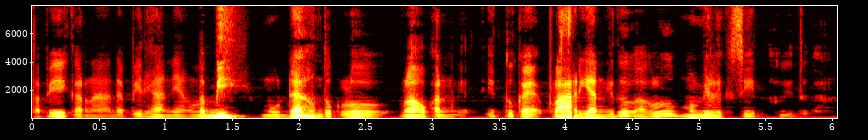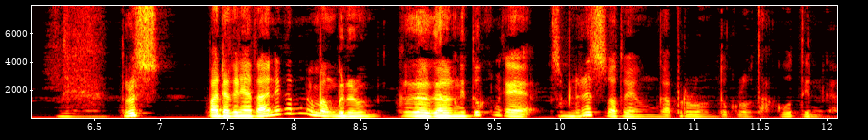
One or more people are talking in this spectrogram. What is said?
tapi karena ada pilihan yang lebih mudah untuk lu melakukan itu kayak pelarian gitu lu memilih ke situ gitu kan. Terus pada kenyataannya kan memang bener kegagalan itu kan kayak sebenarnya sesuatu yang nggak perlu untuk lu takutin kan.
